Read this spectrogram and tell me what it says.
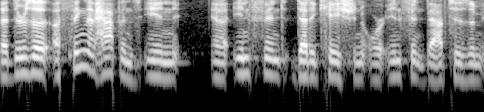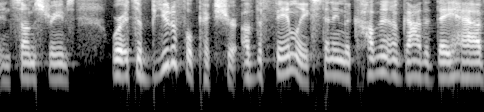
That there's a, a thing that happens in uh, infant dedication or infant baptism in some streams where it's a beautiful picture of the family extending the covenant of God that they have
